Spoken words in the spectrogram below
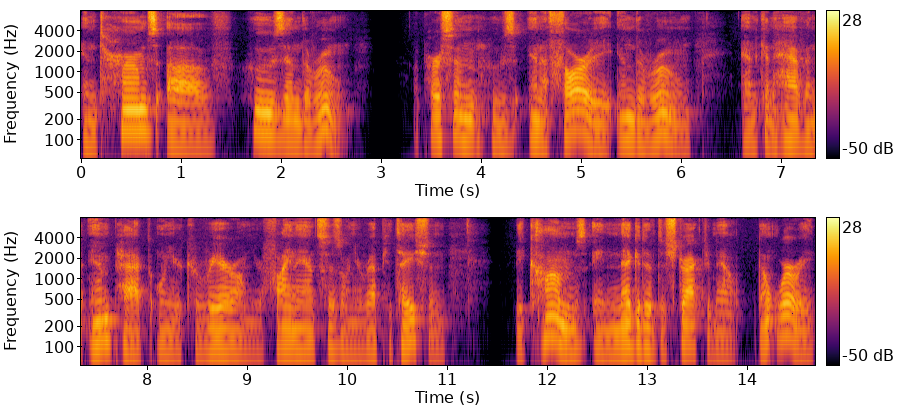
in terms of who's in the room. A person who's in authority in the room and can have an impact on your career, on your finances, on your reputation becomes a negative distractor. Now, don't worry,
